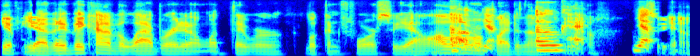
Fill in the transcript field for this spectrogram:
Yep. Yeah. They, they kind of elaborated on what they were looking for. So yeah, I'll, Oh, I'll yeah. reply to them. Okay. Yeah. Yep. So, yeah.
